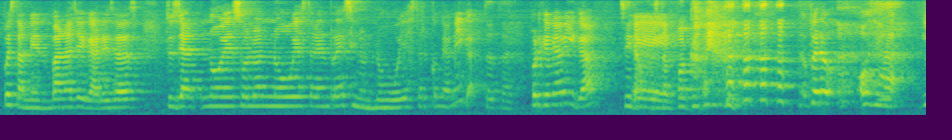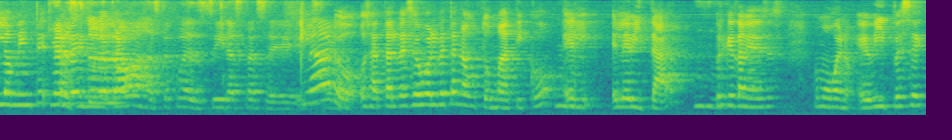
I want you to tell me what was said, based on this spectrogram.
pues también van a llegar esas. Entonces ya no es solo no voy a estar en redes, sino no voy a estar con mi amiga. Total. Porque mi amiga. Sí, no, eh, pues tampoco. Pero, o sea, la mente. Claro, tal vez si no lo lo- trabajas te puedes ir hasta ese... Claro, o sea, tal vez se vuelve tan automático el, el evitar, porque también es como, bueno, evito ese,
